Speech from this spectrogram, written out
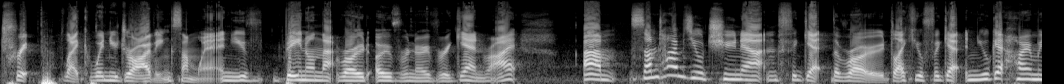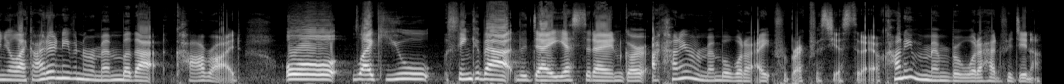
trip, like when you're driving somewhere and you've been on that road over and over again, right? Um, sometimes you'll tune out and forget the road. Like you'll forget and you'll get home and you're like, I don't even remember that car ride. Or like you'll think about the day yesterday and go, I can't even remember what I ate for breakfast yesterday. I can't even remember what I had for dinner.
